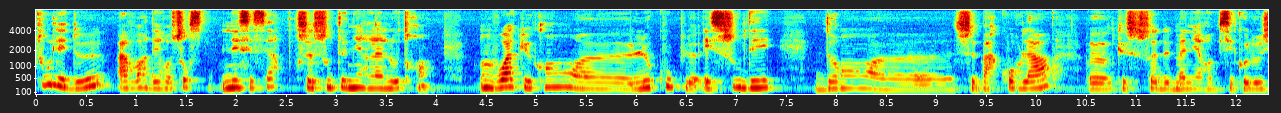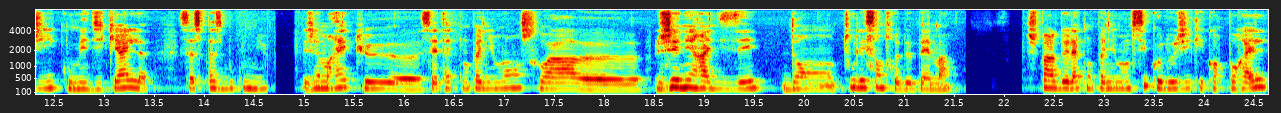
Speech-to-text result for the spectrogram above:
tous les deux avoir des ressources nécessaires pour se soutenir l'un l'autre. On voit que quand euh, le couple est soudé dans euh, ce parcours-là, euh, que ce soit de manière psychologique ou médicale, ça se passe beaucoup mieux. J'aimerais que cet accompagnement soit généralisé dans tous les centres de PMA je parle de l'accompagnement psychologique et corporel,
